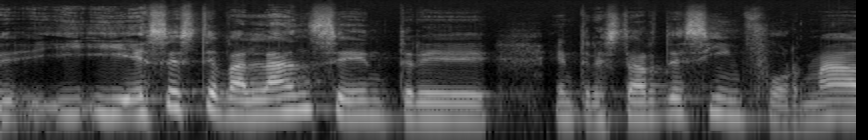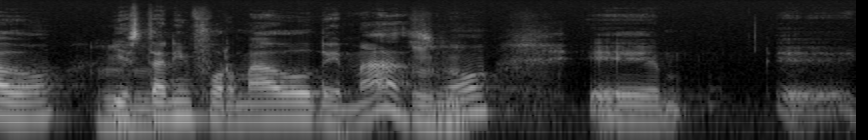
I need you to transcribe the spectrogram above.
y, es este balance entre, entre estar desinformado y estar informado de más, ¿no? Eh, eh,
